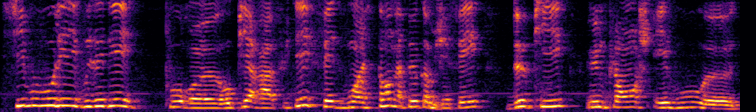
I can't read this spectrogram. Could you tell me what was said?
Si vous voulez vous aider pour euh, aux pierres à affûter, faites-vous un stand un peu comme j'ai fait, deux pieds, une planche et vous euh,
